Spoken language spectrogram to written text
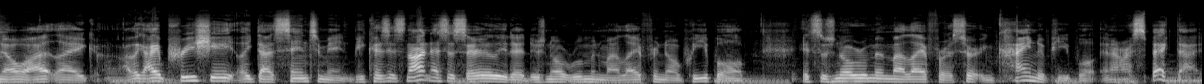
know what? Like, like I appreciate like that sentiment because it's not necessarily that there's no room in my life for no people. It's there's no room in my life for a certain kind of people, and I respect that.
